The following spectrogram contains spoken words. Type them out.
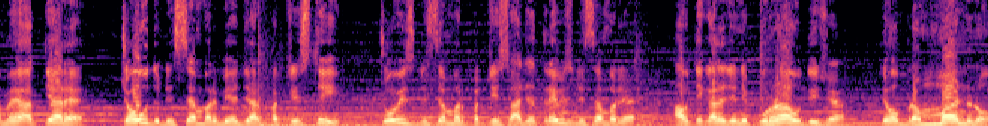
અમે અત્યારે ચૌદ ડિસેમ્બર બે હજાર પચીસથી ચોવીસ ડિસેમ્બર પચીસ, આજે ત્રેવીસ ડિસેમ્બર છે. આવતીકાલે જેની પૂર્ણાહુતિ છે, તેઓ બ્રહ્માંડનો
